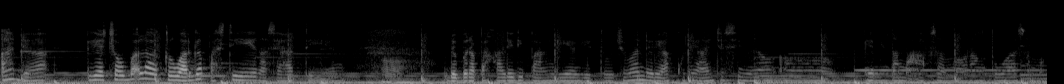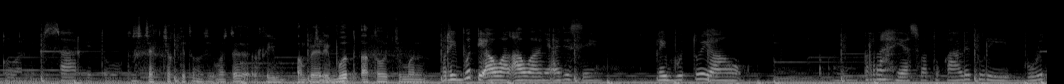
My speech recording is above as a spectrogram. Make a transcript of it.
Ada. Ya cobalah keluarga pasti nasehatin. oh. Udah berapa kali dipanggil gitu. Cuman dari akunya aja sih bilang eh, ya minta maaf sama orang tua sama keluarga besar gitu. Terus cekcok gitu nggak sih? Maksudnya rib- sampai Ribut. atau cuman ribut di awal awalnya aja sih. Ribut tuh yang hmm, pernah ya suatu kali tuh ribut.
